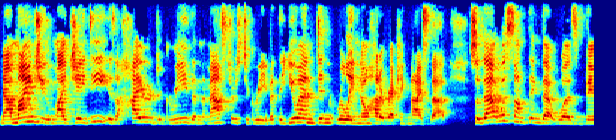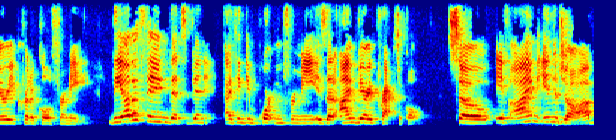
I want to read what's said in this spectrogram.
Now, mind you, my JD is a higher degree than the master's degree, but the UN didn't really know how to recognize that. So that was something that was very critical for me. The other thing that's been, I think, important for me is that I'm very practical. So if I'm in a job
